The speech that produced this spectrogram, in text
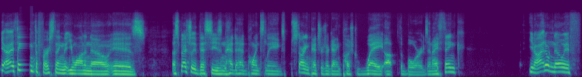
Yeah, I think the first thing that you want to know is, especially this season, head to head points leagues, starting pitchers are getting pushed way up the boards. And I think, you know, I don't know if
